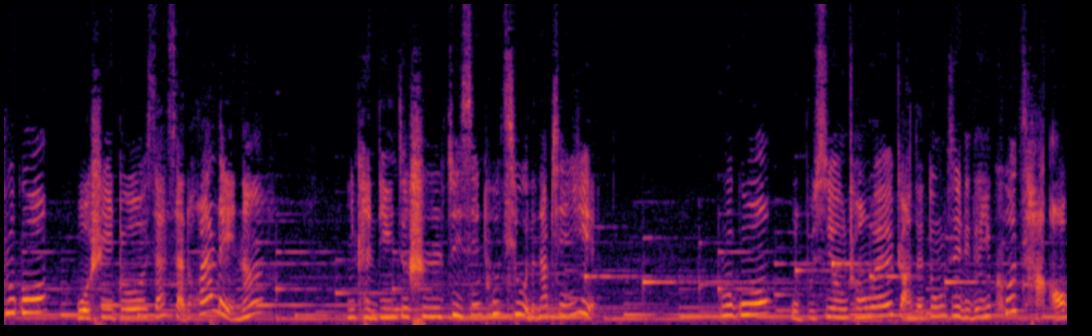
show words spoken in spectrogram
如果我是一朵小小的花蕾呢，你肯定就是最先托起我的那片叶；如果……我不幸成为长在冬季里的一棵草，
